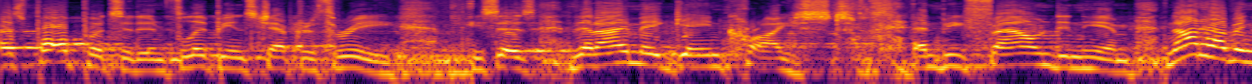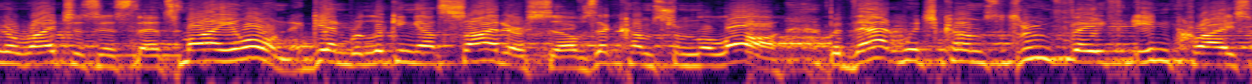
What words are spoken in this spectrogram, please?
As Paul puts it in Philippians chapter 3, he says, That I may gain Christ and be found in him, not having a righteousness that's my own. Again, we're looking outside ourselves. That comes from the law. But that which comes through faith in Christ,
